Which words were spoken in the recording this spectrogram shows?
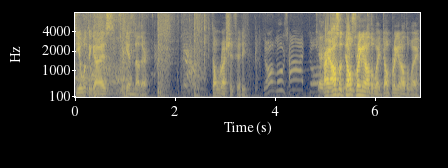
deal with the guys, get another. Don't rush it, Fiddy. Don't lose heart. Don't. Okay. All right. Also, don't bring it all the way. Don't bring it all the way.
